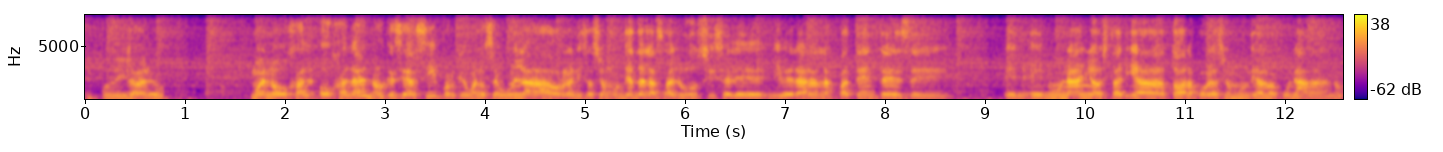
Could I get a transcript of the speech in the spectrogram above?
después de ir a bueno, ojalá, ojalá, ¿no? Que sea así, porque bueno, según la Organización Mundial de la Salud, si se le liberaran las patentes, eh, en, un año estaría toda la población mundial vacunada, ¿no?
